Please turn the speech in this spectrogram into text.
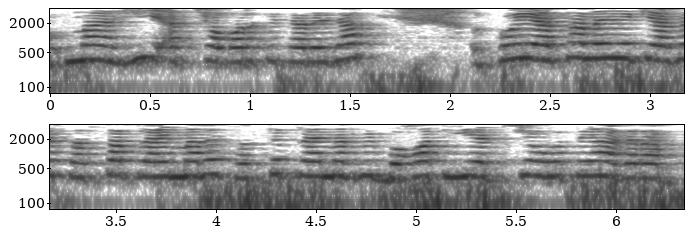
उतना ही अच्छा वर्क करेगा। कोई ऐसा नहीं है कि अगर सस्ता प्राइमर है, सस्ते प्राइमर भी बहुत ही अच्छे होते हैं। अगर आप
